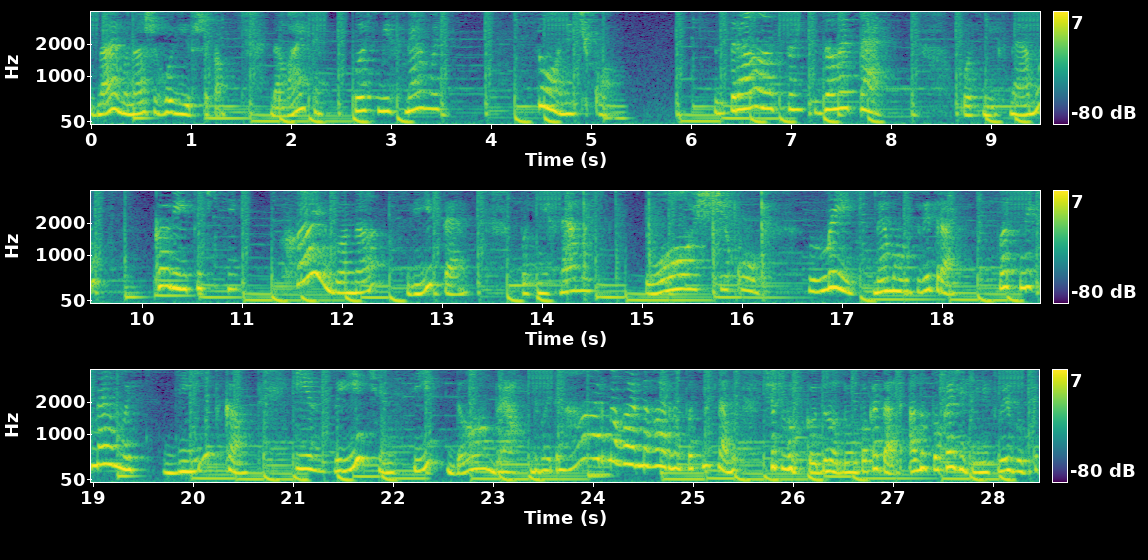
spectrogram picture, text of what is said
знаємо нашого віршика. Давайте посміхнемось сонечку. Здрастуй, залете. Посміхнемось квіточці. Хай вона цвіте. Посміхнемось дощику. Лий, немов з вітра. Посміхнемось діткам і зичим всім добра. Давайте гарно, гарно, гарно посміхнемось, щоб зубки один одному показати. Ану, покажіть мені свої зубки.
